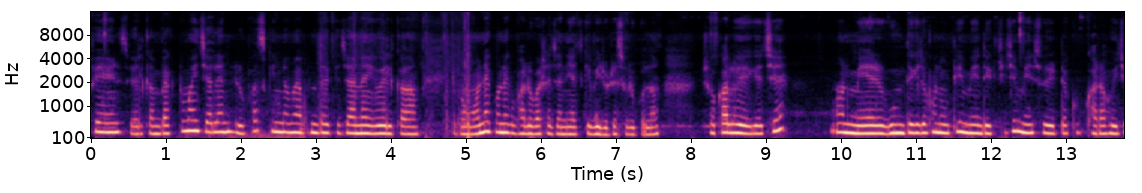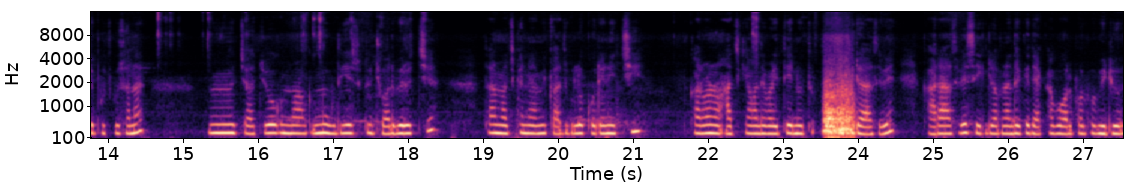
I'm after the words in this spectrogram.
friends welcome back to my channel Rupa's কিংডমে আপনাদেরকে জানাই ওয়েলকাম এবং অনেক অনেক ভালোবাসা জানিয়ে আজকে ভিডিওটা শুরু করলাম। সকাল হয়ে গেছে। আর মেয়ের ঘুম থেকে যখন উঠি মেয়ে দেখছি যে মেয়ের শরীরটা খুব খারাপ হয়েছে পুচকুসানার উম, চা চোখ নাক মুখ দিয়ে শুধু জল বেরোচ্ছে। তার মাঝখানে আমি কাজগুলো করে নিচ্ছি। কারণ আজকে আমাদের বাড়িতে নতুন অতিথিরা আসবে। কারা আসবে সেগুলো আপনাদেরকে দেখাবো অল্প অল্প ভিডিওর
